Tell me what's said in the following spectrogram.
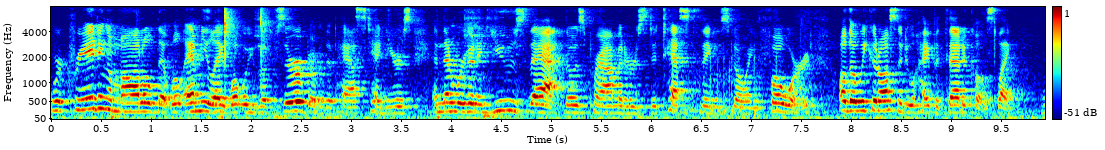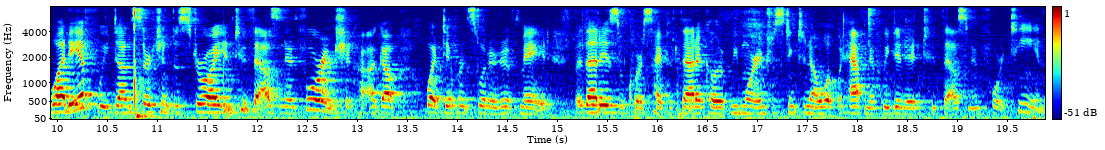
we're, creating a model that will emulate what we've observed over the past 10 years, and then we're going to use that, those parameters, to test things going forward. Although we could also do hypotheticals like, what if we'd done search and destroy in 2004 in Chicago? What difference would it have made? But that is, of course, hypothetical. It would be more interesting to know what would happen if we did it in 2014.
